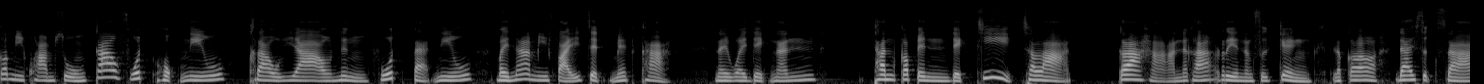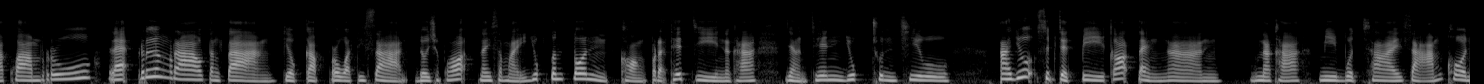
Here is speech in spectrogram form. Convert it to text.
ก็มีความสูง 9 ฟุต 6 นิ้ว เครายาว 1 ฟุต 8 นิ้ว ใบหน้ามีไฝ 7 เม็ดค่ะ ในวัยเด็กนั้น ท่านก็เป็นเด็กที่ฉลาดกล้าหาญนะคะ เรียนหนังสือเก่ง แล้วก็ได้ศึกษาความรู้และเรื่องราวต่างๆ เกี่ยวกับประวัติศาสตร์ โดยเฉพาะในสมัยยุคต้นๆ ของประเทศจีนนะคะ อย่างเช่นยุคชุนชิว อายุ 17 ปีก็แต่งงาน นะคะ มีบุตรชาย 3 คน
